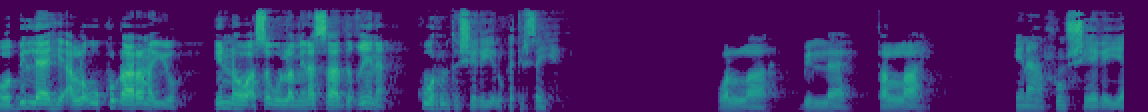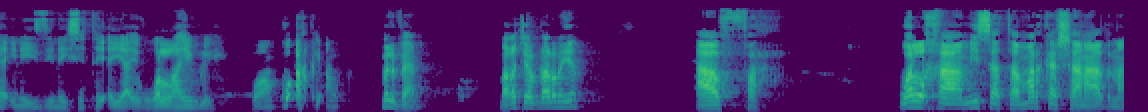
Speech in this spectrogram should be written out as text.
oo bilaahi alla uu ku dhaaranayo innahu asagu la min asaadiqiina kuwa runta sheegaya inuu ka tirsan yahay. Wallaahi bilaahi tallaahi inaan run sheegayaa inay zinaysatay ayaa igu wallaahi bu leeyahy oo aan ku arkay anugu. Ma la fahmi? Maaqa jeero dhaaranaya? Afar. Waalkhaamisata marka shanaadna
